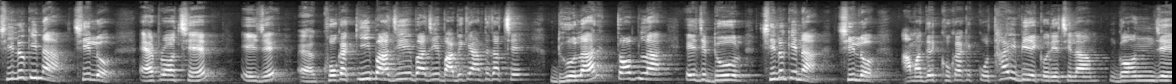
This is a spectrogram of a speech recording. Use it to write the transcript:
ছিল কি না? ছিল। এরপর হচ্ছে এই যে খোকা কি বাজিয়ে বাজিয়ে বাবিকে আনতে যাচ্ছে? ঢোলার তবলা। এই যে ঢোল, ছিল কি না? ছিল। আমাদের খোকাকে কোথায় বিয়ে করিয়েছিলাম গঞ্জে।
